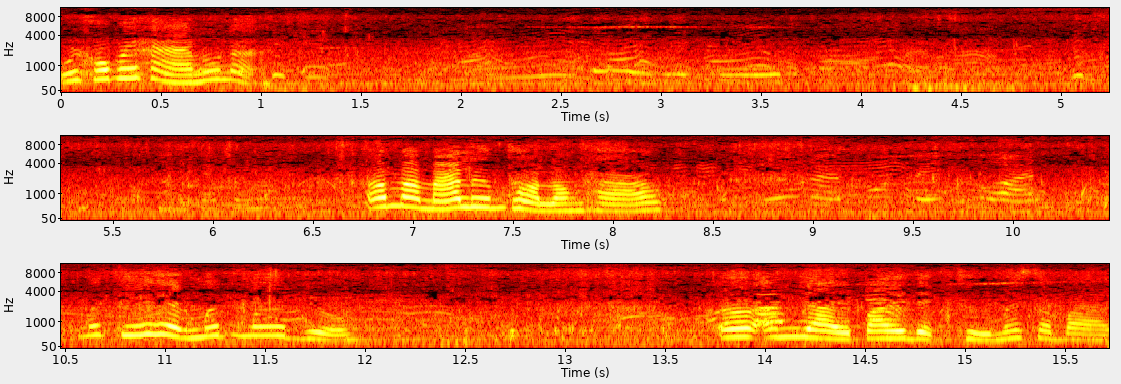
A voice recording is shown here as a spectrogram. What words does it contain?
อุ้ยเขาไปหานู่นน่ะ เอ้ามาม้าลืมถอดรองเท้า เมื่อกี้เห็นมืดมืดๆอยู่ เออ อันใหญ่ไปเด็กถือไม่สบาย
